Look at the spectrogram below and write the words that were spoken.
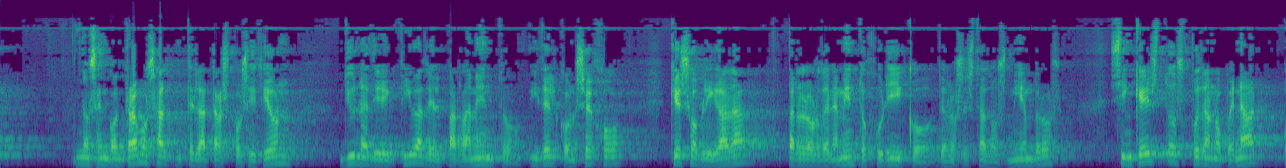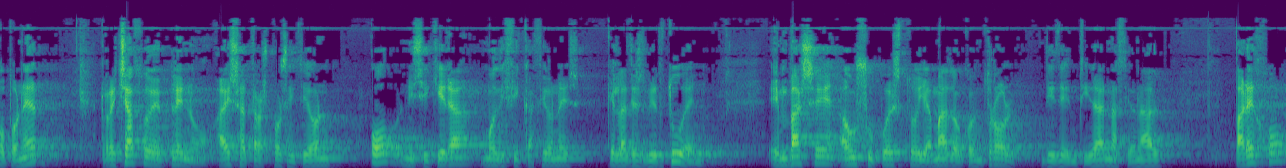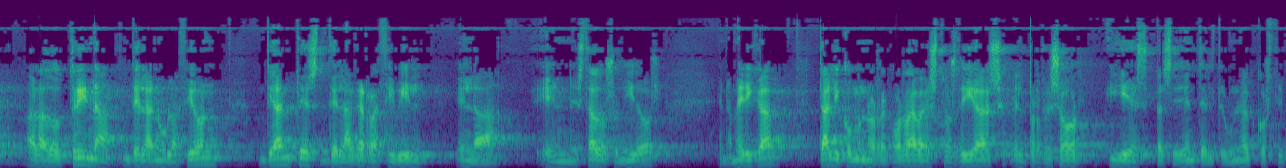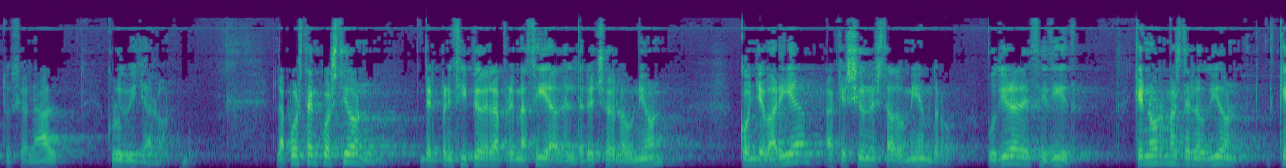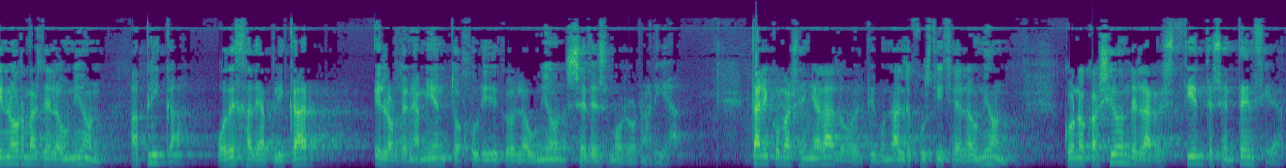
nos encontramos ante la transposición de una directiva del Parlamento y del Consejo que es obligada para el ordenamiento jurídico de los Estados miembros, sin que éstos puedan opinar, oponer rechazo de pleno a esa transposición o ni siquiera modificaciones que la desvirtúen, en base a un supuesto llamado control de identidad nacional parejo a la doctrina de la anulación de antes de la guerra civil en, en Estados Unidos, en América, tal y como nos recordaba estos días el profesor y ex presidente del Tribunal Constitucional, Cruz Villalón. La puesta en cuestión del principio de la primacía del derecho de la Unión conllevaría a que si un Estado miembro pudiera decidir qué normas de la Unión, qué normas de la Unión aplica o deja de aplicar, el ordenamiento jurídico de la Unión se desmoronaría. Tal y como ha señalado el Tribunal de Justicia de la Unión, con ocasión de la reciente sentencia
